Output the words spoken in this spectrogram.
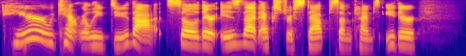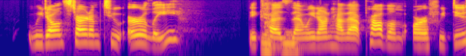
here we can't really do that so there is that extra step sometimes either we don't start them too early because Mhm. then we don't have that problem. Or if we do,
